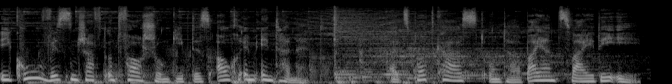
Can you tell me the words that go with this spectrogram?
IQ, Wissenschaft und Forschung gibt es auch im Internet. Als Podcast unter bayern2.de.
